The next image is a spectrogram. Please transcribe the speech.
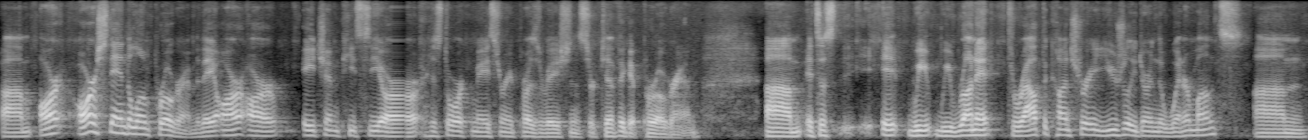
um, are, are standalone program. They are our HMPC, our Historic Masonry Preservation Certificate Program. Um, it's just, it, we, we run it throughout the country, usually during the winter months. Um,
